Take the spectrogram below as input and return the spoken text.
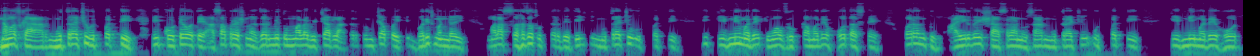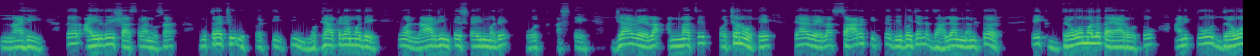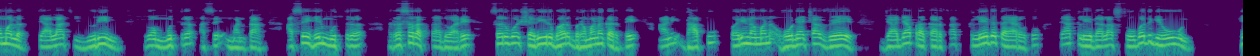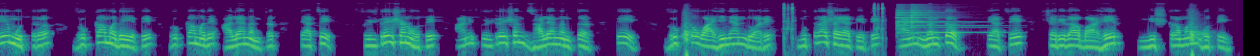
नमस्कार मूत्राची उत्पत्ती ही कोठे होते? असा प्रश्न जर मी तुम्हाला विचारला तर तुमच्यापैकी बरीच मंडळी मला सहजच उत्तर देतील की मूत्राची उत्पत्ती ही किडनीमध्ये किंवा वृक्कामध्ये होत असते. परंतु आयुर्वेद शास्त्रानुसार मूत्राची उत्पत्ती किडनीमध्ये होत नाही. तर आयुर्वेद शास्त्रानुसार मूत्राची उत्पत्ती ही मोठ्या आतड्यामध्ये किंवा लार्ज इंटेस्टाईनमध्ये होत असते. ज्या वेळेला अन्नाचे पचन होते त्यावेळेला सारकिट्ट विभजन झाल्यानंतर एक द्रवमल तयार होतो आणि तो द्रवमल त्यालाच युरिन किंवा मूत्र असे म्हणतात. असे हे मूत्र रसरक्ताद्वारे सर्व शरीरभर भ्रमण करते आणि धातू परिणमन होण्याच्या वेळेत ज्या ज्या प्रकारचा क्लेद तयार होतो त्या क्लेदाला सोबत घेऊन हे मूत्र वृक्कामध्ये येते. वृक्कामध्ये आल्यानंतर त्याचे फिल्ट्रेशन होते आणि फिल्ट्रेशन झाल्यानंतर ते वृक्कवाहिन्यांद्वारे मूत्राशयात येते आणि नंतर त्याचे शरीराबाहेर निष्क्रमण होते.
